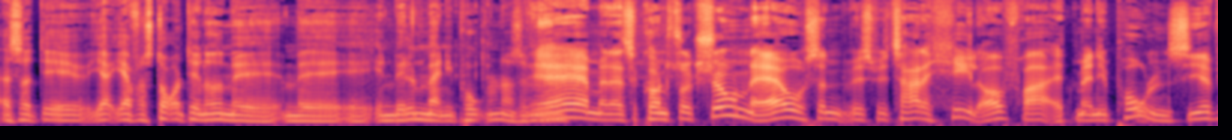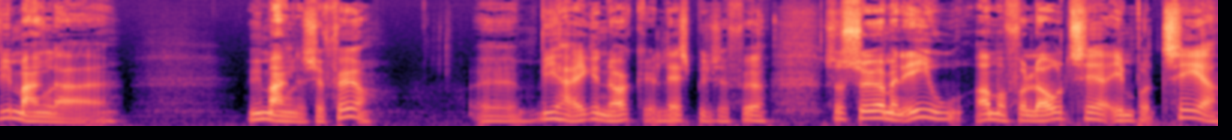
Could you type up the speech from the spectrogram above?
Altså, det, jeg, jeg forstår, at det er noget med, med øh, en mellemmand i Polen og så videre. Ja, men altså, konstruktionen er jo sådan, hvis vi tager det helt op fra, at man i Polen siger, at vi mangler, vi mangler chauffører. Øh, vi har ikke nok lastbilchauffører. Så søger man EU om at få lov til at importere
